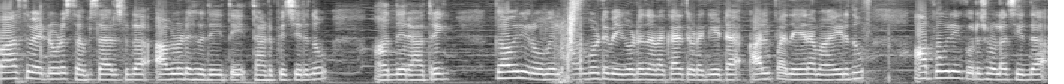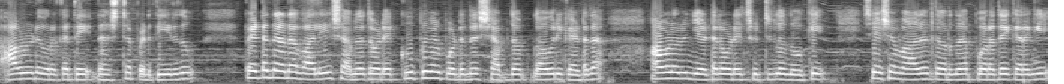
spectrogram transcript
വാസുവേട്ടനോട് സംസാരിച്ചത് അവളുടെ ഹൃദയത്തെ തണുപ്പിച്ചിരുന്നു. അന്ന് രാത്രി ഗൗരി റൂമിൽ അങ്ങോട്ടും ഇങ്ങോട്ടും നടക്കാൻ തുടങ്ങിയിട്ട് അല്പനേരമായിരുന്നു. അപ്പുവിനെ കുറിച്ചുള്ള ചിന്ത അവളുടെ ഉറക്കത്തെ നഷ്ടപ്പെടുത്തിയിരുന്നു. പെട്ടെന്നാണ് വലിയ ശബ്ദത്തോടെ കൂപ്പുകൾ പൊട്ടുന്ന ശബ്ദം ഗൗരി കേട്ടത്. അവളൊരു ഞെട്ടലോടെ ചുറ്റിലും നോക്കി. ശേഷം വാതിൽ തുറന്ന് പുറത്തേക്കിറങ്ങി.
